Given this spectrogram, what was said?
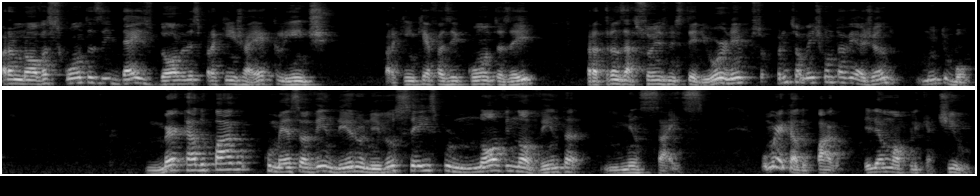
para novas contas e 10 dólares para quem já é cliente. Para quem quer fazer contas aí, para transações no exterior, né? principalmente quando está viajando, muito bom. Mercado Pago começa a vender o nível 6 por R$ 9,90 mensais. O Mercado Pago ele é um aplicativo,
